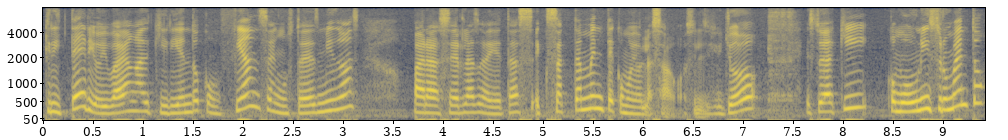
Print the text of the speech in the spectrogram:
criterio y vayan adquiriendo confianza en ustedes mismas para hacer las galletas exactamente como yo las hago. Así les dije, yo estoy aquí como un instrumento,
